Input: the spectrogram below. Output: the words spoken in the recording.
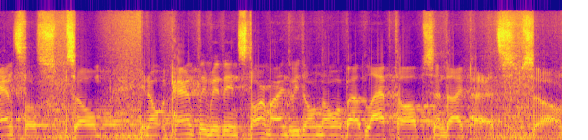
answers? So you know, apparently within Starmind, we don't know about laptops and iPads. So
